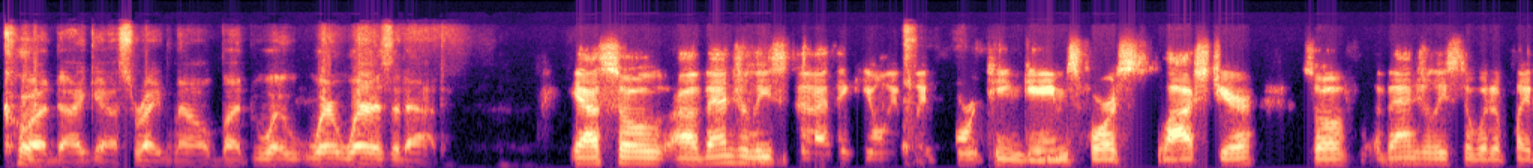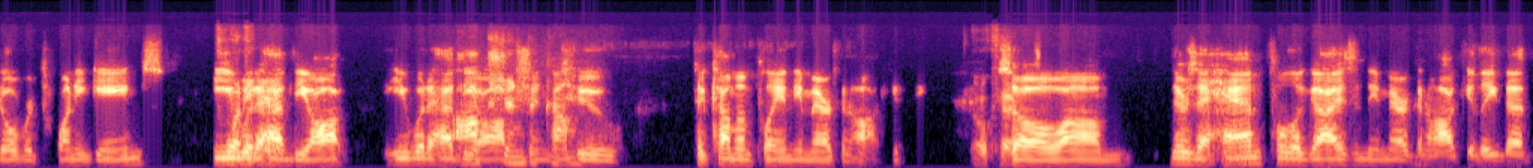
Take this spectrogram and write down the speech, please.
could, I guess, right now. But wh- where where is it at? Yeah, so uh, Evangelista, I think he only played 14 games for us last year. So if Evangelista would have played over 20 games, he would have had the op- he would have had the option, option to, to, to come and play in the American Hockey League. Okay. So um, there's a handful of guys in the American Hockey League that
